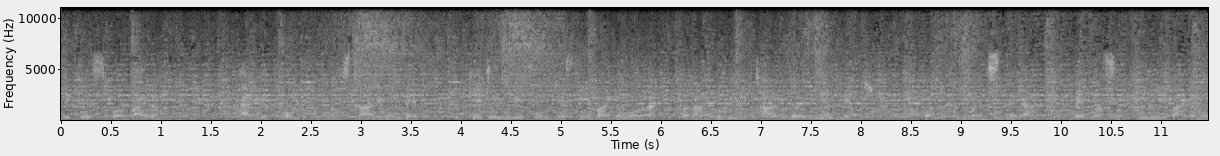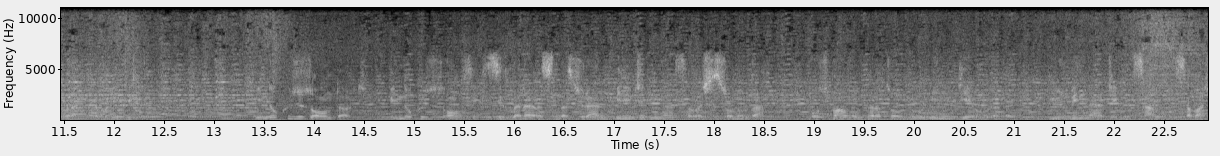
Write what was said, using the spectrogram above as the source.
Gençlik ve Spor Bayramı. Her yıl 19 Mayıs tarihinde Türkiye Cumhuriyeti'nin resmi bayramı olarak kutlanan bugünün tarihi önemi nedir? 19 Mayıs neden ve nasıl milli bayram olarak kabul edildi? 1914-1918 yılları arasında süren Birinci Dünya Savaşı sonunda Osmanlı İmparatorluğu yenilgiye uğradı. Yüz binlerce insan savaş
